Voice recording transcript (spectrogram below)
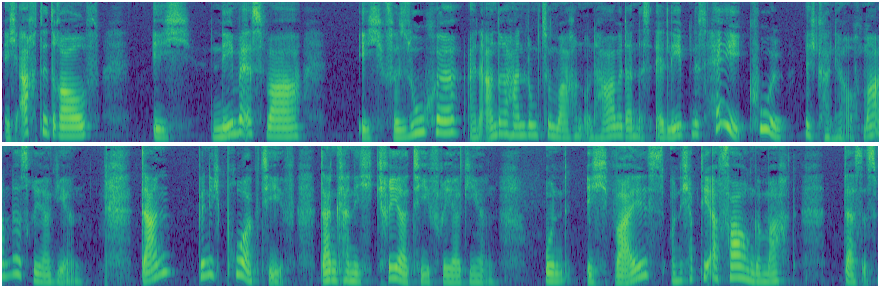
Ich achte drauf, ich nehme es wahr, ich versuche eine andere Handlung zu machen und habe dann das Erlebnis, hey, cool, ich kann ja auch mal anders reagieren. Dann bin ich proaktiv, dann kann ich kreativ reagieren. Und ich weiß und ich habe die Erfahrung gemacht, dass es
